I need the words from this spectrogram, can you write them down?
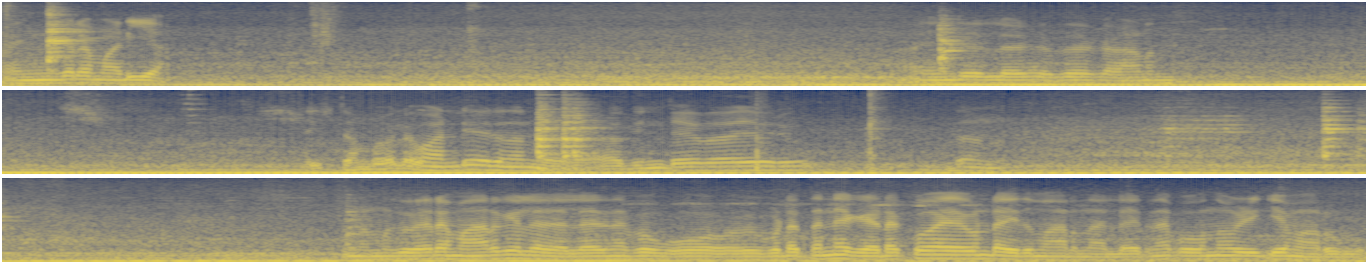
ഭയങ്കര മടിയാ. അതിന്റെ എല്ലാം ഇത് കാണുന്നു ഇഷ്ടംപോലെ വണ്ടി വരുന്നുണ്ട്. അതിന്റെതായ ഒരു ഇതാണ് നമുക്ക് വേറെ മാർഗമില്ലല്ലോ അല്ലായിരുന്നു. ഇപ്പോൾ ഇവിടെ തന്നെ കിടക്കുമായതുകൊണ്ടാണ് ഇത് മാറുന്നത്. അല്ലായിരുന്നെ പോകുന്ന വഴിക്കേ മാറുള്ളൂ.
